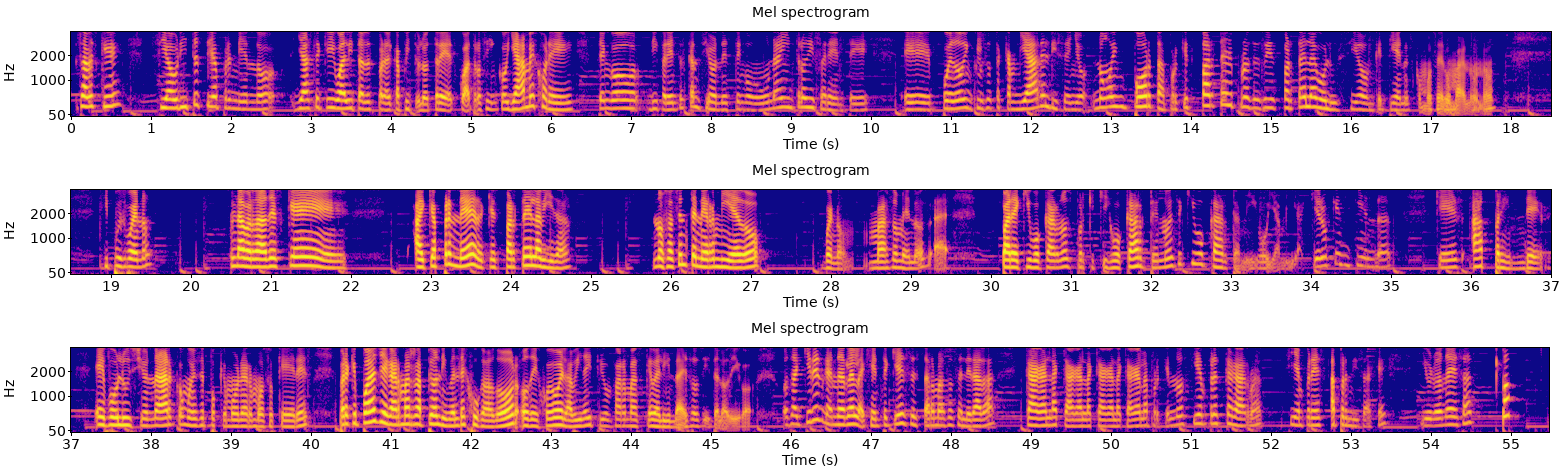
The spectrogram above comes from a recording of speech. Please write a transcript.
¿sabes qué? Si ahorita estoy aprendiendo ya sé que igual y tal vez para el capítulo 3, 4, 5 ya mejoré, tengo diferentes canciones, tengo una intro diferente, eh, puedo incluso hasta cambiar el diseño, no importa, porque es parte del proceso y es parte de la evolución que tienes como ser humano, ¿no? Y pues bueno, la verdad es que hay que aprender que es parte de la vida. Nos hacen tener miedo, bueno, más o menos, eh, para equivocarnos, porque equivocarte no es equivocarte, amigo y amiga. Quiero que entiendas que es aprender, evolucionar como ese Pokémon hermoso que eres, para que puedas llegar más rápido al nivel de jugador o de juego de la vida y triunfar más que Belinda, eso sí te lo digo. O sea, quieres ganarle a la gente, quieres estar más acelerada, cágala, cágala, cágala, cágala, porque no siempre es cagarla, siempre es aprendizaje y una de esas, ¡pop!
